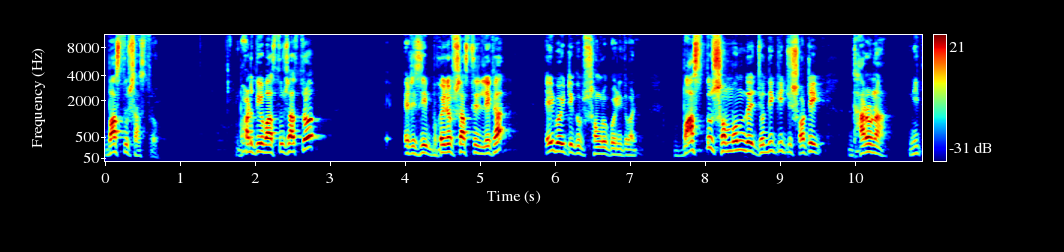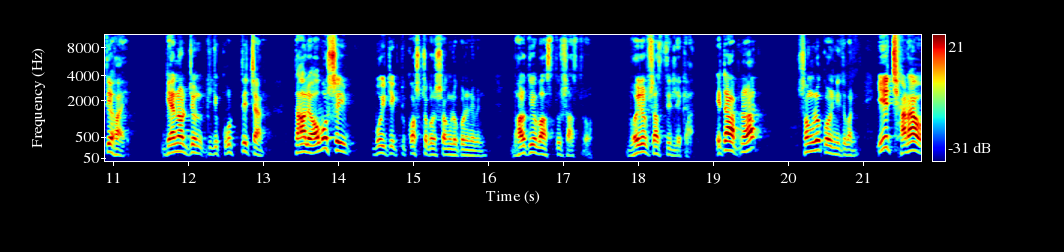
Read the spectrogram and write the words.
বাস্তুশাস্ত্র। ভারতীয় বাস্তুশাস্ত্র, এটি শ্রী ভৈরব শাস্ত্রীর লেখা, এই বইটি খুব সংগ্রহ করে নিতে পারেন। বাস্তু সম্বন্ধে যদি কিছু সঠিক ধারণা নিতে হয়, জ্ঞান অর্জন কিছু করতে চান, তাহলে অবশ্যই বইটি একটু কষ্ট করে সংগ্রহ করে নেবেন। ভারতীয় বাস্তুশাস্ত্র, ভৈরব শাস্ত্রীর লেখা। এটা আপনারা সংগ্রহ করে নিতে পারেন। এছাড়াও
